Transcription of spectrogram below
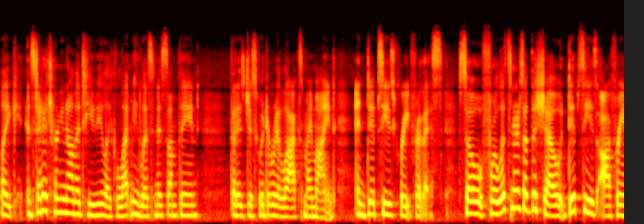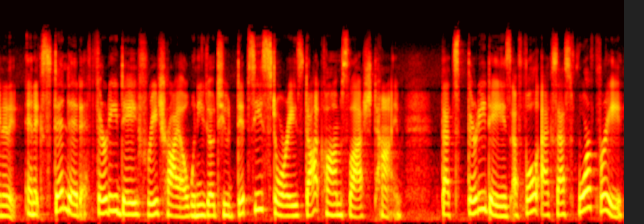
Like instead of turning on the TV, like let me listen to something that is just going to relax my mind. And Dipsea is great for this. So, for listeners of the show, Dipsea is offering an, an extended 30-day free trial when you go to dipseastories.com slash time. That's 30 days of full access for free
